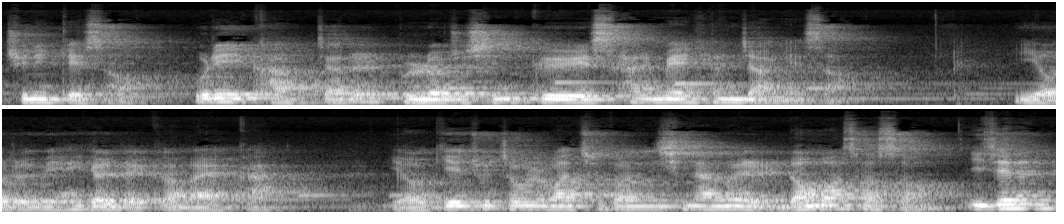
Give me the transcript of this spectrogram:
주님께서 우리 각자를 불러주신 그 삶의 현장에서 이 어려움이 해결될까 말까 여기에 초점을 맞추던 신앙을 넘어서서 이제는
